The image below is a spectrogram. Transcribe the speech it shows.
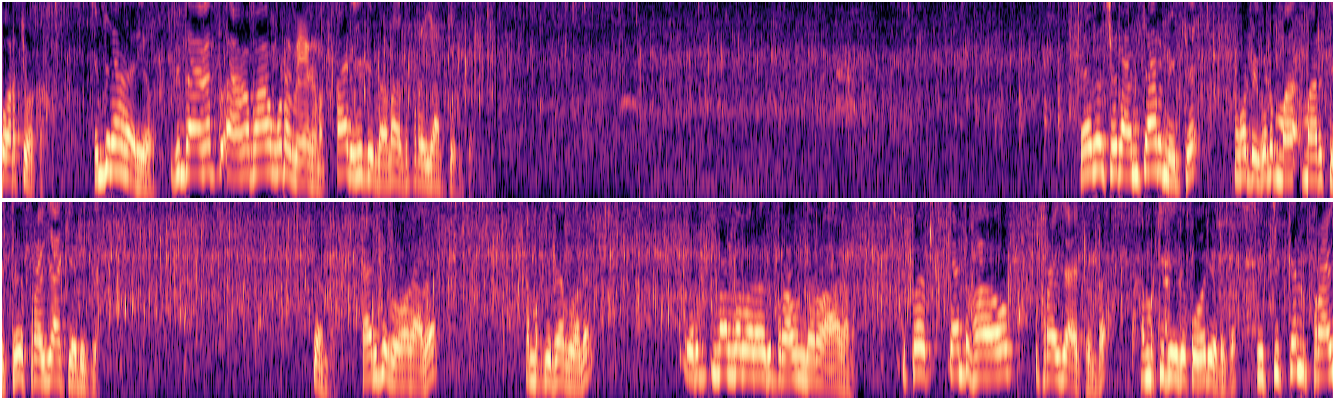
കുറച്ച് വെക്കാം. എന്തിനാണെന്നറിയോ ഇതിന്റെ അകത്ത് അകഭാഗം കൂടെ വേകണം. ആ രീതിയിൽ വേണം അത് ഫ്രൈ ആക്കി എടുക്കാൻ. ഏകദേശം ഒരു അഞ്ചാറ് മിനിറ്റ് അങ്ങോട്ടും ഇങ്ങോട്ടും മറിച്ചിട്ട് ഫ്രൈ ആക്കി എടുക്കുക. ഇതുണ്ട്. കരിഞ്ഞു പോകാതെ നമുക്കിതേപോലെ ഒരു നല്ലപോലെ ഒരു ബ്രൗൺ നിറം ആകണം. ഇപ്പോൾ രണ്ട് ഭാഗവും ഫ്രൈ ആയിട്ടുണ്ട്. നമുക്കിനി ഇത് കോരിയെടുക്കാം. ഈ ചിക്കൻ ഫ്രൈ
